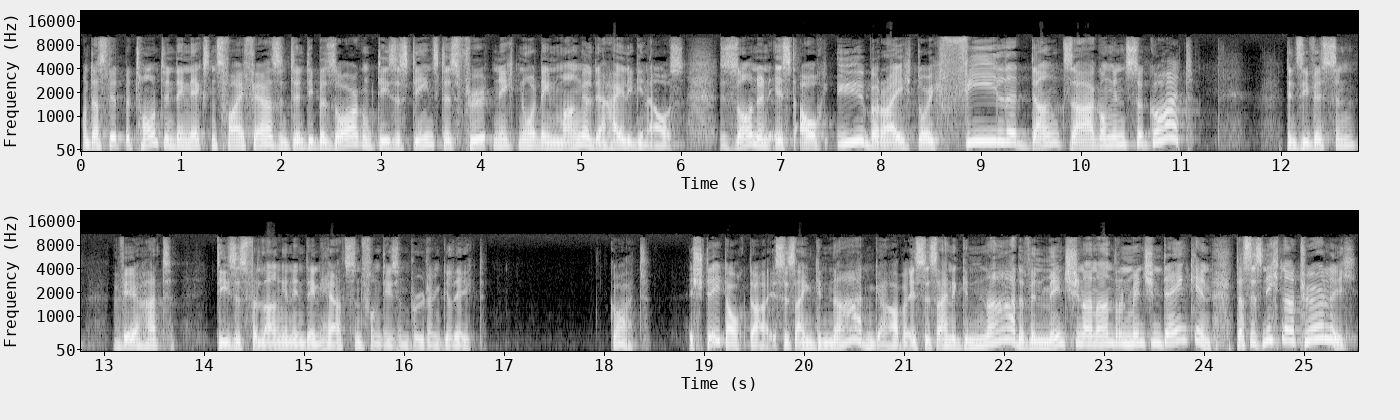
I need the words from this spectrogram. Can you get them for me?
Und das wird betont in den nächsten zwei Versen, denn die Besorgung dieses Dienstes führt nicht nur den Mangel der Heiligen aus, sondern ist auch überreicht durch viele Danksagungen zu Gott. Denn sie wissen, wer hat dieses Verlangen in den Herzen von diesen Brüdern gelegt? Gott. Es steht auch da, es ist eine Gnadengabe, es ist eine Gnade, wenn Menschen an anderen Menschen denken. Das ist nicht natürlich.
